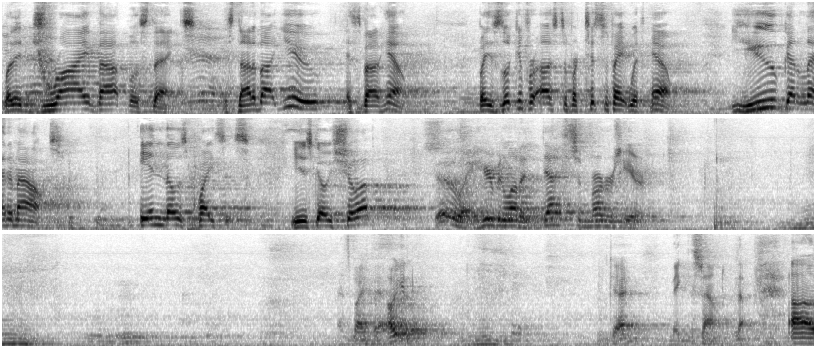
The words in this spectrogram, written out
Let it drive out those things. It's not about you, it's about Him. But He's looking for us to participate with Him. You've got to let Him out in those places. You just go show up. So, I hear there been a lot of deaths and murders here. By faith. Oh, you. Okay make the sound. No. Uh,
